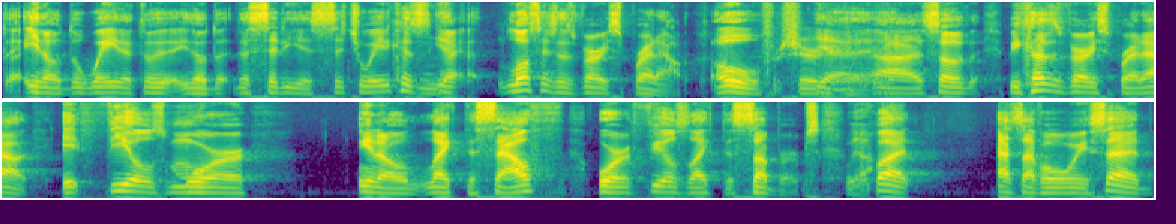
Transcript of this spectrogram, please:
the, you know the way that the you know the, the city is situated, because you know, Los Angeles is very spread out. Oh, for sure. Yeah, Uh, so because it's very spread out, it feels more, you know, like the South, or it feels like the suburbs. Yeah. But as I've always said,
